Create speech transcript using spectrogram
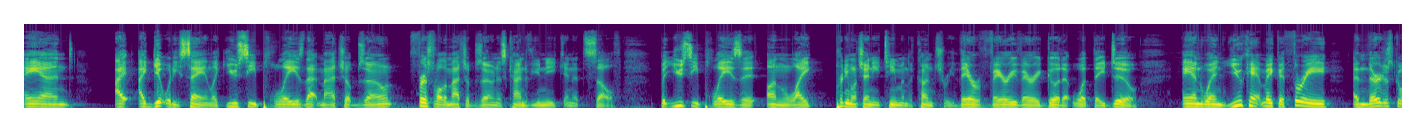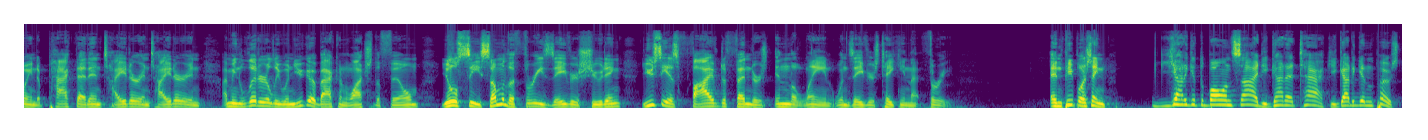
and I, I get what he's saying. Like UC plays that matchup zone. First of all, the matchup zone is kind of unique in itself, but UC plays it unlike pretty much any team in the country. They're very, very good at what they do. And when you can't make a three and they're just going to pack that in tighter and tighter, and I mean, literally, when you go back and watch the film, you'll see some of the three Xavier's shooting. UC has five defenders in the lane when Xavier's taking that three. And people are saying, you got to get the ball inside. You got to attack. You got to get in the post.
